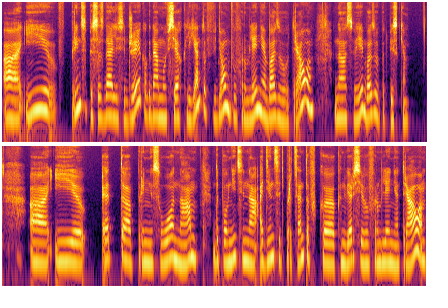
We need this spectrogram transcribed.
а, и, в принципе, создали CJ, когда мы всех клиентов ведем в оформление базового триала на своей базовой подписке. И это принесло нам дополнительно 11% к конверсии в оформление триала,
